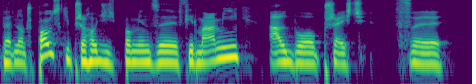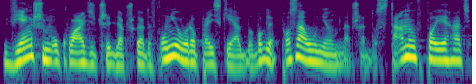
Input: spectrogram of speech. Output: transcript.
wewnątrz Polski przechodzić pomiędzy firmami, albo przejść w większym układzie, czyli na przykład w Unii Europejskiej, albo w ogóle poza Unią, na przykład do Stanów pojechać.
